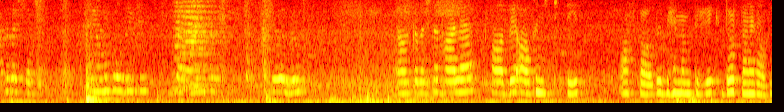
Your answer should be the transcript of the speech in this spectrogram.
Arkadaşlar yamuk olduğu için düzeltmem çok oldu. Arkadaşlar hala AB 6. tikteyiz. Az kaldı. Bir hemen bitirecek. 4 tane kaldı.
